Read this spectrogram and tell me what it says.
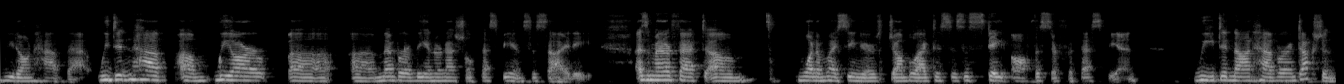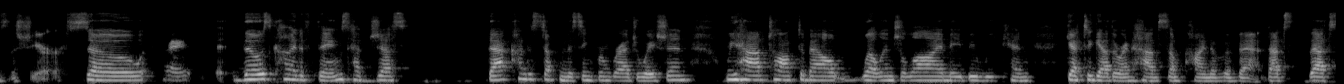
we don't have that we didn't have um, we are uh, a member of the international thespian society as a matter of fact um, one of my seniors, John Blagdis, is a state officer for Thespian. We did not have our inductions this year. So right. those kind of things have just that kind of stuff missing from graduation. We have talked about, well, in July, maybe we can get together and have some kind of event. That's that's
